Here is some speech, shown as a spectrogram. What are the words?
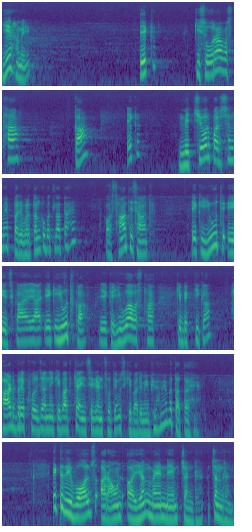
ये हमें एक किशोरावस्था का एक मेच्योर पर्सन में परिवर्तन को बतलाता है और साथ ही साथ एक यूथ एज का या एक यूथ का, एक युवावस्था के व्यक्ति का हार्ट ब्रेक हो जाने के बाद क्या इंसिडेंट्स होते हैं, उसके बारे में भी हमें बताता है। It revolves around a young man name Chandra Chandran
